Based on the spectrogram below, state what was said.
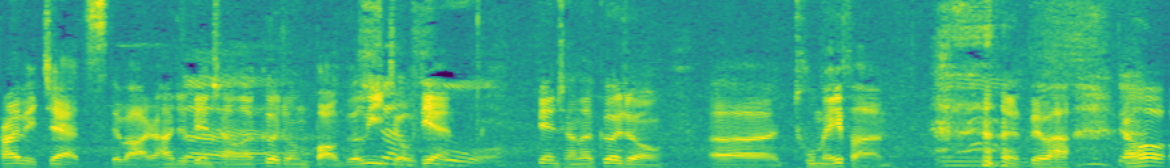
private jets，对吧？然后就变成了各种宝格丽酒店，变成了各种呃涂眉粉，对吧？然后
